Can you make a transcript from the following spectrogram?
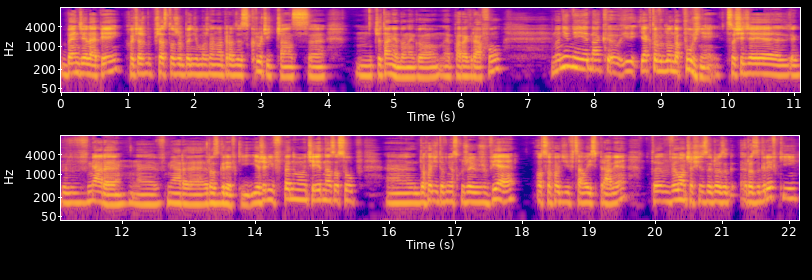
będzie lepiej, chociażby przez to, że będzie można naprawdę skrócić czas e, czytania danego e, paragrafu. No niemniej jednak, e, jak to wygląda później, co się dzieje jakby w miarę, w miarę rozgrywki. Jeżeli w pewnym momencie jedna z osób dochodzi do wniosku, że już wie, o co chodzi w całej sprawie, to wyłącza się z rozgrywki,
